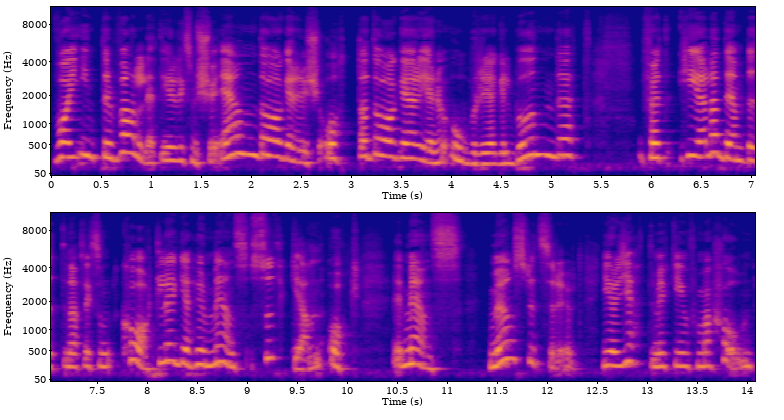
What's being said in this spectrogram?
Vad är intervallet? Är det liksom 21 dagar? Är det 28 dagar? Är det oregelbundet? För att hela den biten att liksom kartlägga hur menscykeln och mensmönstret ser ut ger jättemycket information.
